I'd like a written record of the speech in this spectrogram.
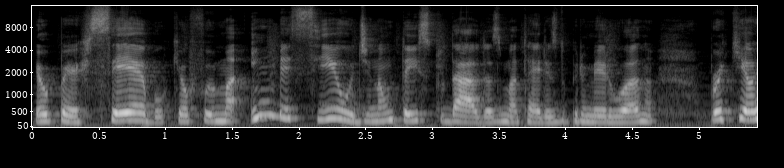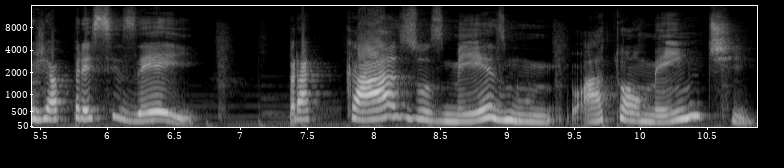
eu percebo que eu fui uma imbecil de não ter estudado as matérias do primeiro ano, porque eu já precisei, para casos mesmo, atualmente,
